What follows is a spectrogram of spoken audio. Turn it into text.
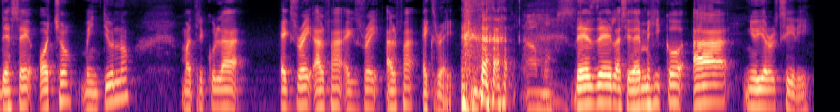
DC-821, matrícula X-Ray Alpha, X-Ray Alpha, X-Ray. Vamos. Desde la Ciudad de México a New York City.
